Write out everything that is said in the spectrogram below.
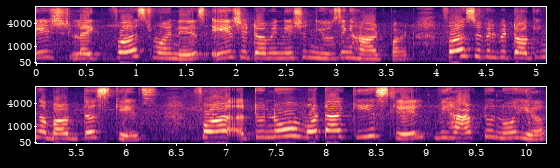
age like first one is age determination using hard part. First we will be talking about the scales for uh, to know what are key scale we have to know here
